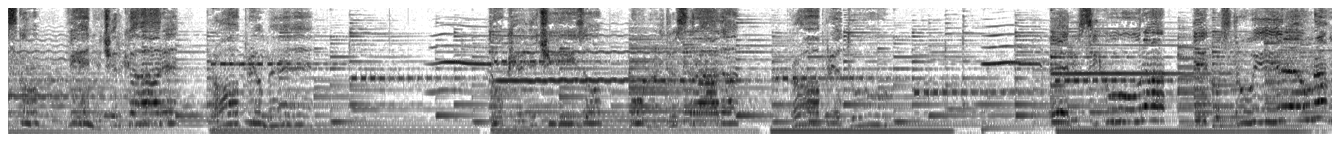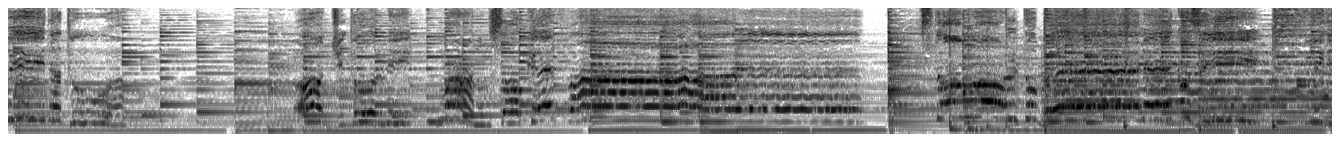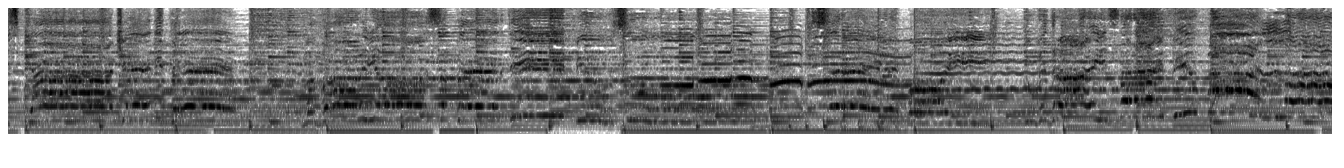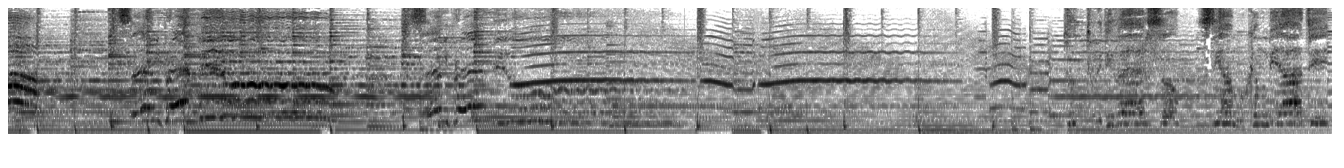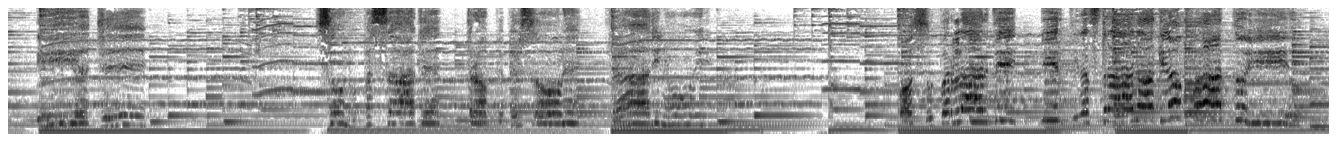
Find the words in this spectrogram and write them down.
capisco, vieni a cercare proprio me. Tu che hai deciso un'altra strada, proprio tu. Eri sicura di costruire una vita tua. Oggi torni, ma non so che fare. Diverso, siamo cambiati, io e te. Sono passate troppe persone fra di noi. Posso parlarti, dirti la strada che ho fatto io.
